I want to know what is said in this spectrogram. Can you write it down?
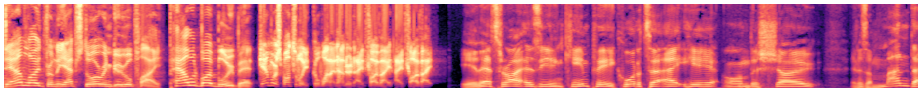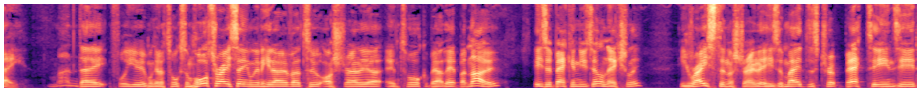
Download from the App Store and Google Play. Powered by Bluebet. Gamble responsibly. Call 1 800 858 858. Yeah, that's right. Izzy and Kempi, quarter to eight here on the show. It is a Monday, Monday for you. We're going to talk some horse racing. We're going to head over to Australia and talk about that. But no, he's back in New Zealand actually. He raced in Australia. He's made this trip back to NZ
